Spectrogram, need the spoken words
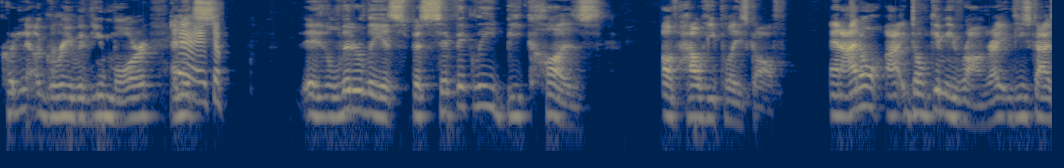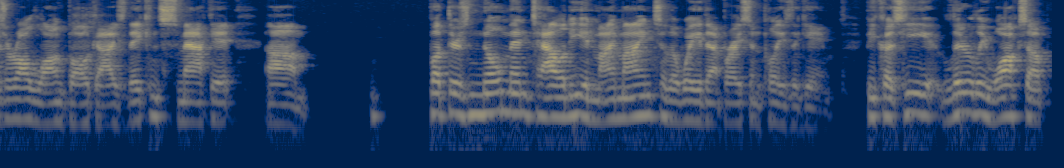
couldn't agree with you more. And yeah, it's, it's a, it literally is specifically because of how he plays golf. And I don't I don't get me wrong, right? These guys are all long ball guys. They can smack it. Um, but there's no mentality in my mind to the way that Bryson plays the game because he literally walks up,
